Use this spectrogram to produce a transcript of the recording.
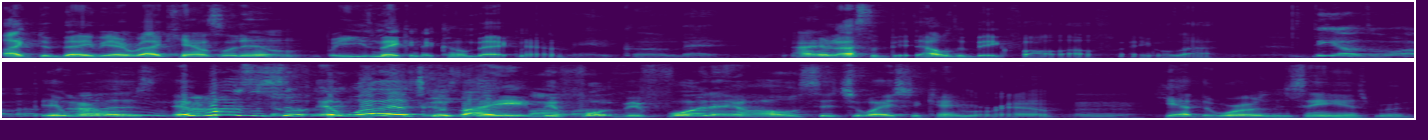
like the baby. Everybody canceled him, but he's making a comeback now. Made a comeback. I know that's a big. That was a big fall off. I ain't gonna lie. You think I was a fallout? It was. It was. A, so, feel it was because like before off. before that whole situation came around, Uh, he had the world in his hands, bro.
